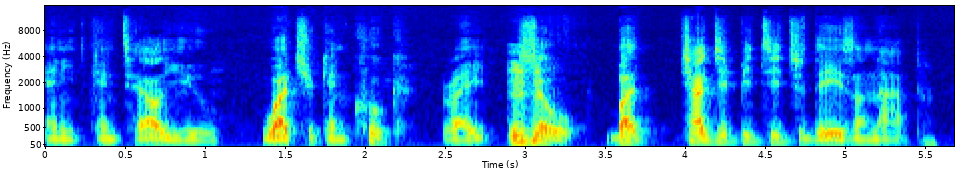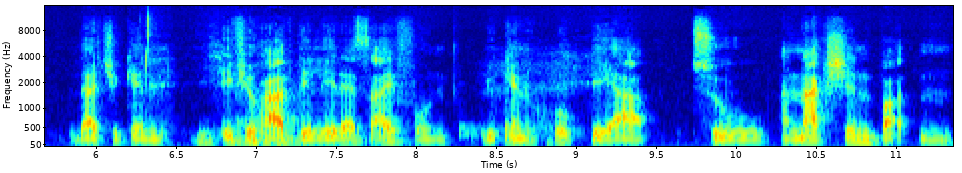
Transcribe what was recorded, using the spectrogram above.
and it can tell you what you can cook, right? Mhm. So, but ChatGPT today is an app that you can, if you have the latest iPhone, you can hook the app to an action button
